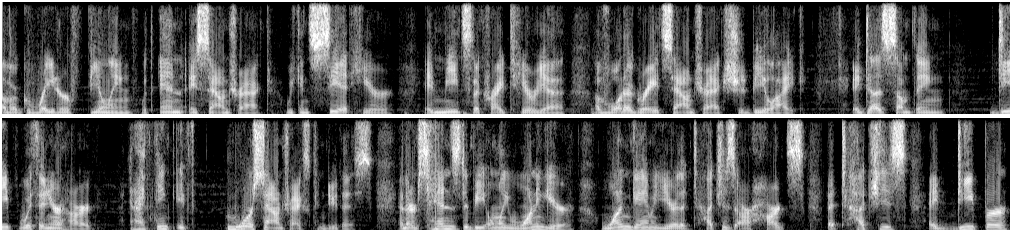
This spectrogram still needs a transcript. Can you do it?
of a greater feeling within a soundtrack. We can see it here. It meets the criteria of what a great soundtrack should be like. It does something deep within your heart. And I think if more soundtracks can do this, and there tends to be only one a year, one game a year that touches our hearts, that touches a deeper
